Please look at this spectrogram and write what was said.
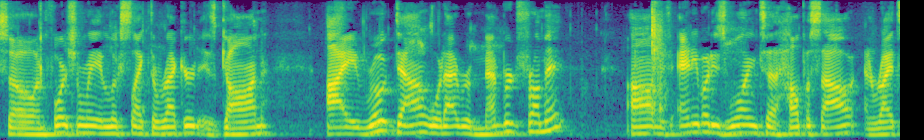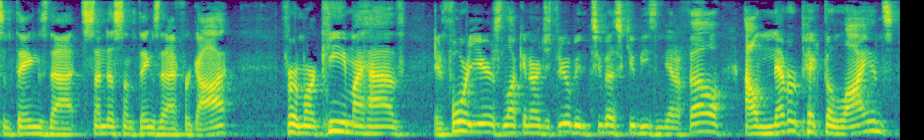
So unfortunately, it looks like the record is gone. I wrote down what I remembered from it. Um, if anybody's willing to help us out and write some things that send us some things that I forgot. For Markeem, I have in four years, Luck and RG3 will be the two best QBs in the NFL. I'll never pick the Lions,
